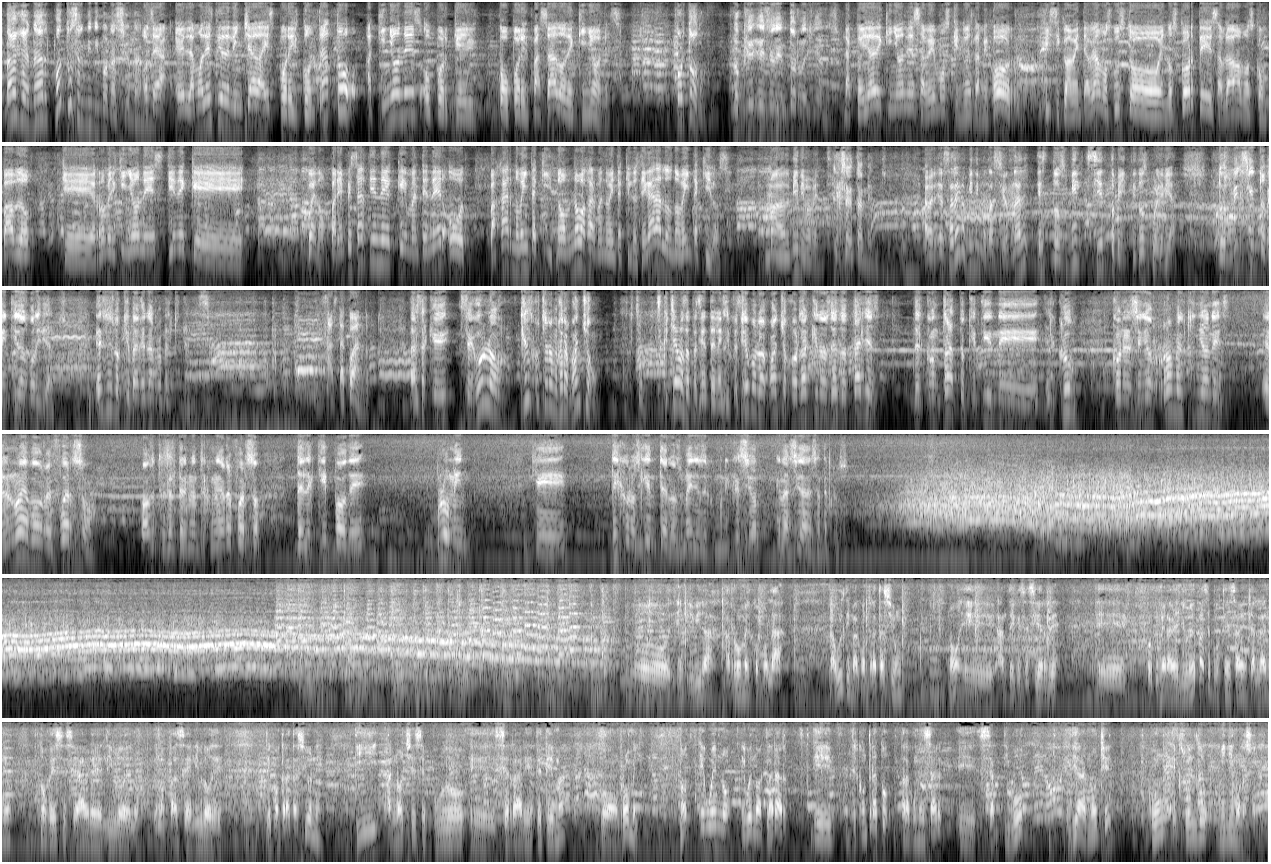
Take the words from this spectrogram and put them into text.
Va a ganar, ¿cuánto es el mínimo nacional? O sea, eh, la molestia de la hinchada es por el contrato a Quiñones o porque el- o por el pasado de Quiñones. Por todo lo que es el entorno de Quiñones. La actualidad de Quiñones sabemos que no es la mejor. Físicamente hablamos, justo en los cortes hablábamos con Pablo que Rommel Quiñones tiene que, bueno, para empezar tiene que mantener o bajar 90 kilos, no, no bajar más 90 kilos, llegar a los 90 kilos. Más mínimamente. Exactamente. A ver, el salario mínimo nacional es 2.122 bolivianos. 2.122 bolivianos. Eso es lo que va a ganar Romel Quiñones. ¿Hasta cuándo? Hasta que, según lo... ¿Quieres escuchar mejor a Juancho? Escuchemos al presidente de la institución. Escuchémoslo a Juancho Jordán que nos dé detalles del contrato que tiene el club con el señor Rommel Quiñones, el nuevo refuerzo, vamos a utilizar el término entre comillas refuerzo, del equipo de Blooming, que dijo lo siguiente a los medios de comunicación en la ciudad de Santa Cruz. A, Rommel como la, última contratación, ¿no? Eh, antes de que se cierre eh, por primera vez el libro de pase, porque ustedes saben que al año dos veces se abre el libro de los, pases, el libro de, contrataciones, y anoche se pudo eh, cerrar este tema con Rommel. ¿no? Es, bueno, es bueno aclarar, el contrato, para comenzar, se activó el día de anoche con el sueldo mínimo nacional.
